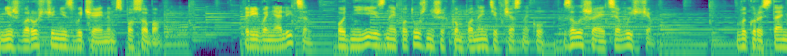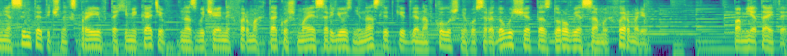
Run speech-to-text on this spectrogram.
ніж вирощені звичайним способом. Рівень аліцин, однієї з найпотужніших компонентів часнику, залишається вищим. Використання синтетичних спреїв та хімікатів на звичайних фермах також має серйозні наслідки для навколишнього середовища та здоров'я самих фермерів. Пам'ятайте,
